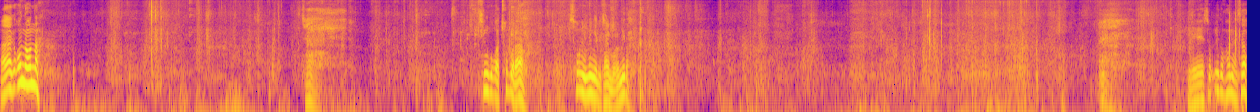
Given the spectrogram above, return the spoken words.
아 온나 온나. 자. 친구가 초보라. 송이 능이를 잘 모릅니다 계속 이동하면서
